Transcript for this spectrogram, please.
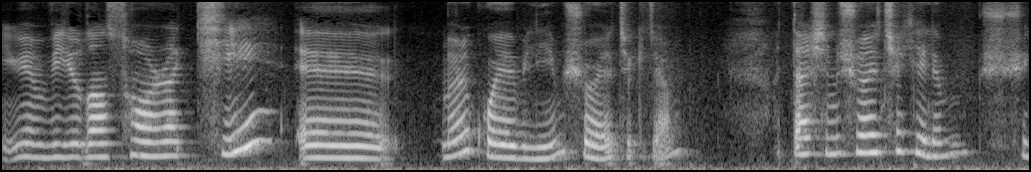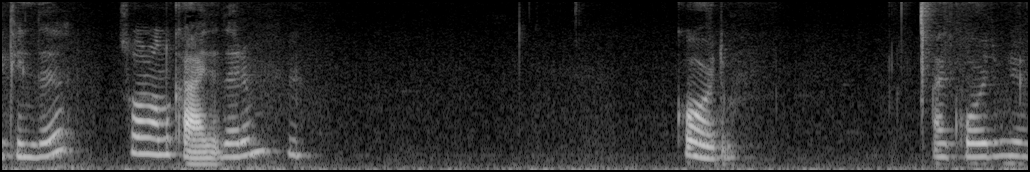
videodan sonraki e, böyle koyabileyim. Şöyle çekeceğim. Hatta şimdi şöyle çekelim. Şu şekilde. Sonra onu kaydederim. Koydum. Ay koydum diyor.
